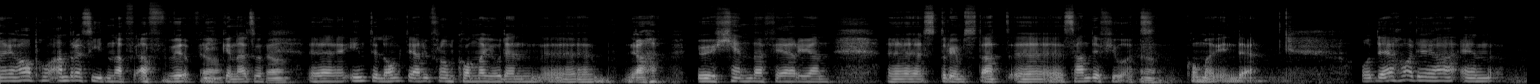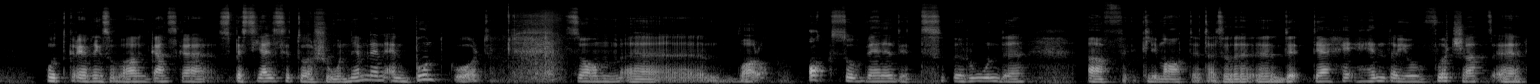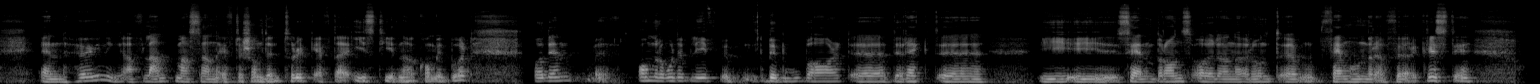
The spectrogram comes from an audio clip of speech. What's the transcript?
Ja, på andra sidan av, av fliken. Ja, alltså, ja. Eh, inte långt därifrån kommer ju den eh, ja, ökända färjan eh, Strömstad eh, Sandefjord. Ja. Kommer in där. Och där hade jag en utgrävning som var en ganska speciell situation, nämligen en bondgård som eh, var också väldigt beroende av klimatet. Alltså, eh, det, det händer ju fortsatt eh, en höjning av landmassan eftersom den tryck efter istiden har kommit bort. Och den eh, området blev bebobart direkt i, i sen bronsåldern runt 500 före Kristi.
